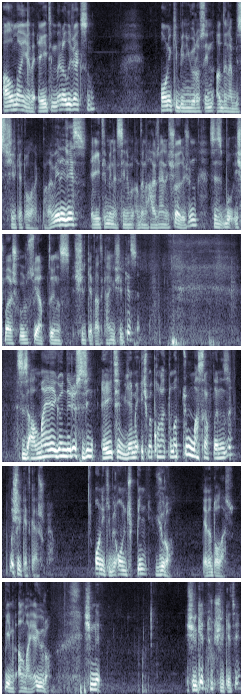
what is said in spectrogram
Almanya'da eğitimler alacaksın. 12 bin euro senin adına biz şirket olarak para vereceğiz. Eğitimine senin adına harcayan. Şöyle düşünün. Siz bu iş başvurusu yaptığınız şirket artık hangi şirketse sizi Almanya'ya gönderiyor. Sizin eğitim, yeme, içme, konaklama tüm masraflarınızı bu şirket karşılıyor. 12 bin, 13 bin euro ya da dolar. Bilmiyorum Almanya euro. Şimdi şirket Türk şirketi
